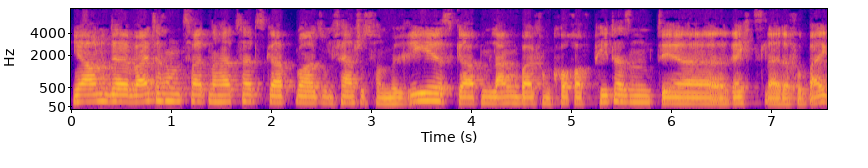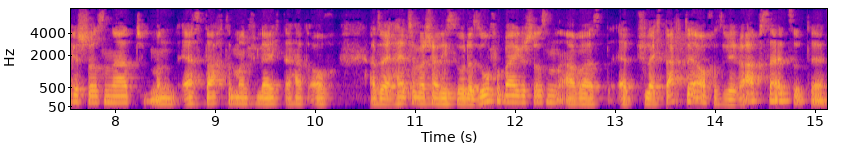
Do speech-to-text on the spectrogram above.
Ja, und in der weiteren zweiten Halbzeit, es gab mal so einen Fernschuss von Meret, es gab einen langen Ball von Koch auf Petersen, der rechts leider vorbeigeschossen hat. Man, erst dachte man vielleicht, er hat auch, also er hätte wahrscheinlich so oder so vorbeigeschossen, aber es, er, vielleicht dachte er auch, es wäre abseits und der,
